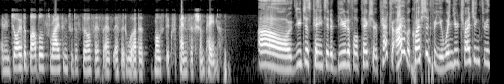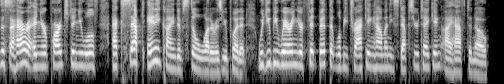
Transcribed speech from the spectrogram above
and enjoy the bubbles rising to the surface as if it were the most expensive champagne. Oh, you just painted a beautiful picture. Petra, I have a question for you. When you're trudging through the Sahara and you're parched and you will accept any kind of still water, as you put it, would you be wearing your Fitbit that will be tracking how many steps you're taking? I have to know.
